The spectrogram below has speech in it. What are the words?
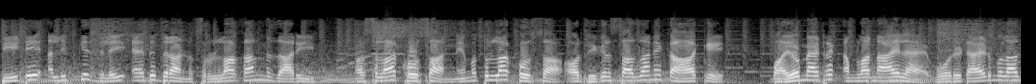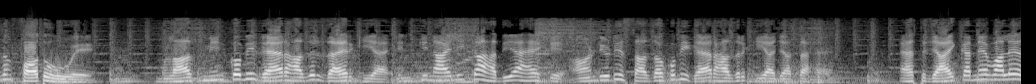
پی ٹے الف کے ضلعی دران نصر اللہ خان مزاری ارسلہ کھوسا نعمت اللہ کھوسا اور دیگر سازا نے کہا کہ بایو میٹرک عملہ ناہل ہے، وہ ریٹائرڈ ملازم فوت ہوئے۔ ملازمین کو بھی غیر حاضر ظاہر کیا۔ ان کی ناہلی کا ہدیہ ہے کہ آن ڈیوٹی سازا کو بھی غیر حاضر کیا جاتا ہے۔ احتجاج کرنے والے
